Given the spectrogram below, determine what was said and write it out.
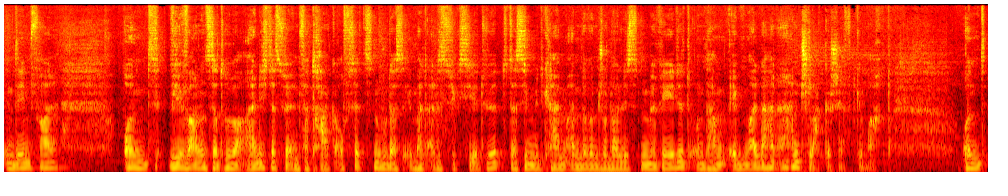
in dem Fall. Und wir waren uns darüber einig, dass wir einen Vertrag aufsetzen, wo das eben halt alles fixiert wird, dass sie mit keinem anderen Journalisten mehr redet und haben eben mal ein Handschlaggeschäft gemacht. Und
